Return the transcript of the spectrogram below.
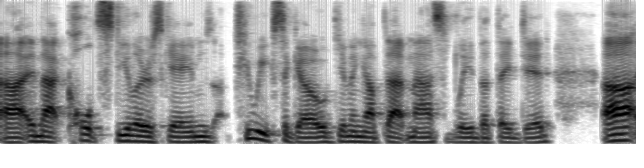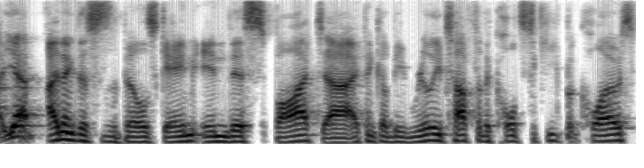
uh, in that Colts Steelers game two weeks ago, giving up that massive lead that they did. Uh, yeah, I think this is the Bills game in this spot. Uh, I think it'll be really tough for the Colts to keep it close.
